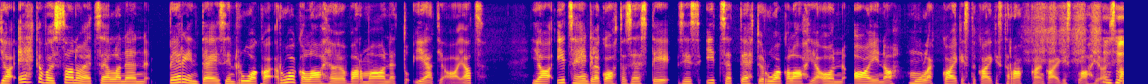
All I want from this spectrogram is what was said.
Ja ehkä voisi sanoa, että sellainen perinteisin ruoka, ruokalahjo on varmaan annettu iät ja ajat. Ja itse henkilökohtaisesti, siis itse tehty ruokalahja on aina mulle kaikista kaikista rakkain kaikista lahjoista.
